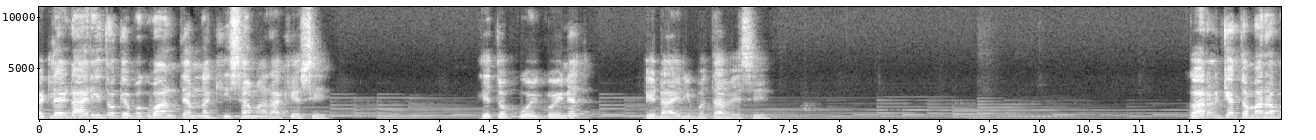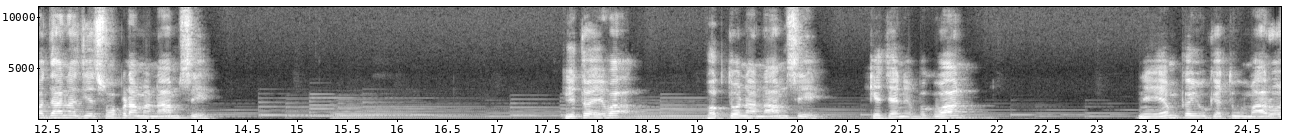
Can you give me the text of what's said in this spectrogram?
એટલે ડાયરી તો કે ભગવાન તેમના ખિસ્સામાં રાખે છે. એ તો કોઈ કોઈને જ એ ડાયરી બતાવે છે. કારણ કે તમારા બધાના જે સોપડામાં નામ છે, એ તો એવા ભક્તોના નામ છે કે જેને ભગવાન ને એમ કહ્યું કે તું મારો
